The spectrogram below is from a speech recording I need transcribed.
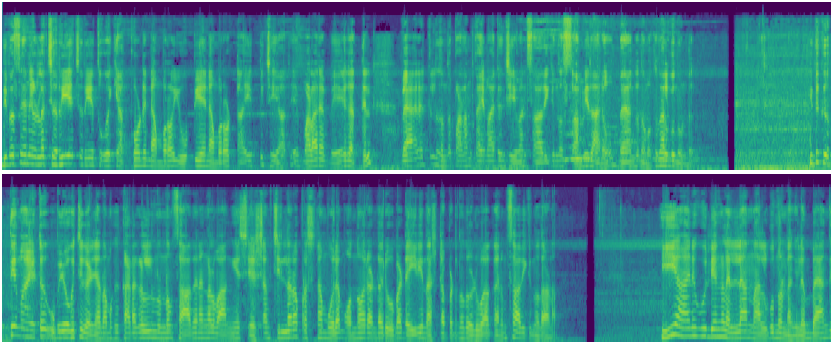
ദിവസേനയുള്ള ചെറിയ ചെറിയ തുകയ്ക്ക് അക്കൗണ്ട് നമ്പറോ യു പി ഐ നമ്പറോ ടൈപ്പ് ചെയ്യാതെ വളരെ വേഗത്തിൽ വാലറ്റിൽ നിന്ന് പണം കൈമാറ്റം ചെയ്യുവാൻ സാധിക്കുന്ന സംവിധാനവും ബാങ്ക് നമുക്ക് നൽകുന്നുണ്ട്. ഇത് കൃത്യമായിട്ട് ഉപയോഗിച്ചു കഴിഞ്ഞാൽ നമുക്ക് കടകളിൽ നിന്നും സാധനങ്ങൾ വാങ്ങിയ ശേഷം ചില്ലറ പ്രശ്നം മൂലം ഒന്നോ രണ്ടോ രൂപ ഡെയിലി നഷ്ടപ്പെടുന്നത് ഒഴിവാക്കാനും സാധിക്കുന്നതാണ്. ഈ ആനുകൂല്യങ്ങളെല്ലാം നൽകുന്നുണ്ടെങ്കിലും ബാങ്ക്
